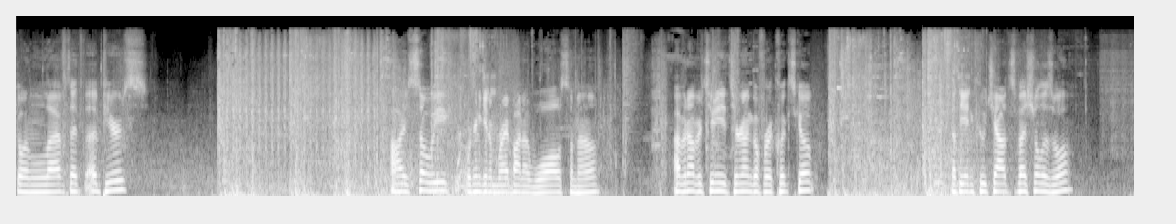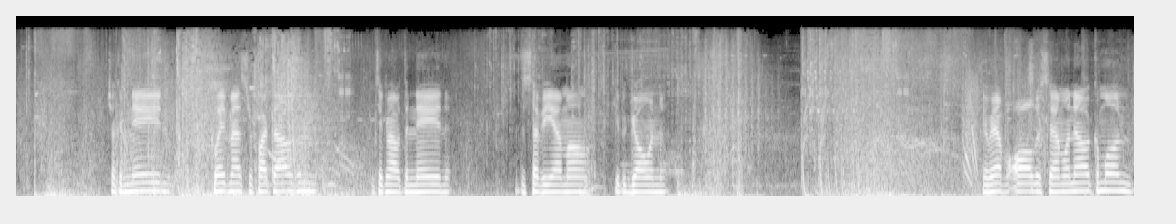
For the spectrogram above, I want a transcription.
Going left, it appears. Uh, oh, he's so weak. We're gonna get him right by a wall somehow. I have an opportunity to turn around and go for a quick scope. Got the Encooch out special as well. Chuck a nade. Glaive Master 5000. Take him out with the nade. With this heavy ammo. Keep it going. Okay, we have all this ammo now. Come on.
